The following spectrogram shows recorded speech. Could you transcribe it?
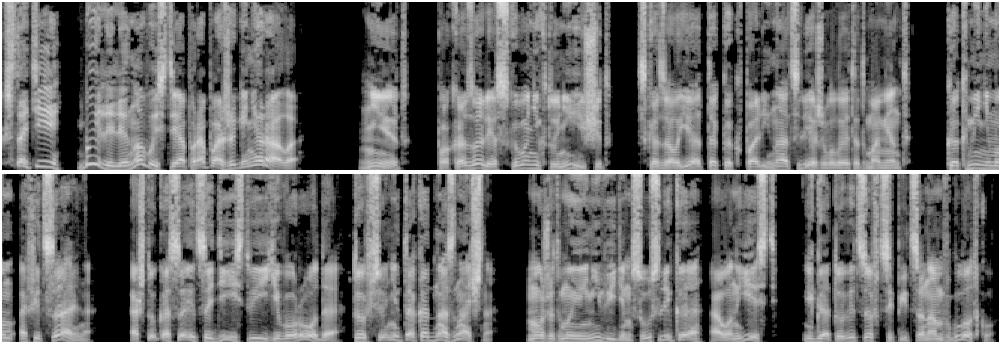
Кстати, были ли новости о пропаже генерала?» «Нет, пока Залесского никто не ищет», — сказал я, так как Полина отслеживала этот момент. «Как минимум официально. А что касается действий его рода, то все не так однозначно. Может, мы и не видим суслика, а он есть, и готовится вцепиться нам в глотку.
